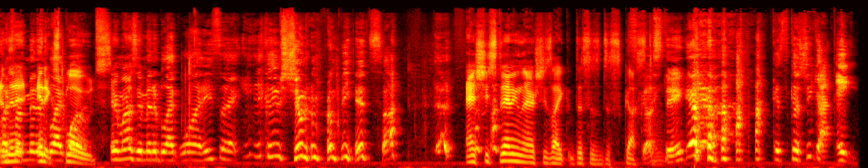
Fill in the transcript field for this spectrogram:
and like then it, it explodes. One. It reminds me of Men in Black One. He's like, he, was shooting from the inside. And she's standing there, she's like, This is disgusting. disgusting. Because she got eight.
